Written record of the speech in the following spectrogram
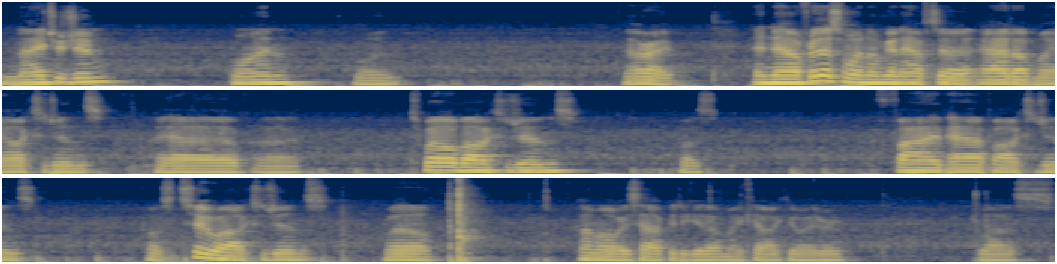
nitrogen, one, one. All right. And now for this one, I'm going to have to add up my oxygens. I have uh, 12 oxygens plus 5 half oxygens plus 2 oxygens. Well, I'm always happy to get out my calculator. Plus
